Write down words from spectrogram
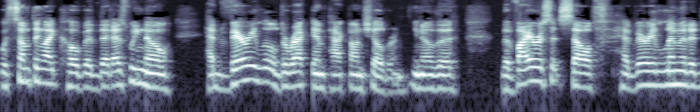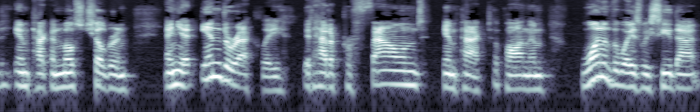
with something like COVID, that as we know had very little direct impact on children. You know the the virus itself had very limited impact on most children, and yet indirectly it had a profound impact upon them. One of the ways we see that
